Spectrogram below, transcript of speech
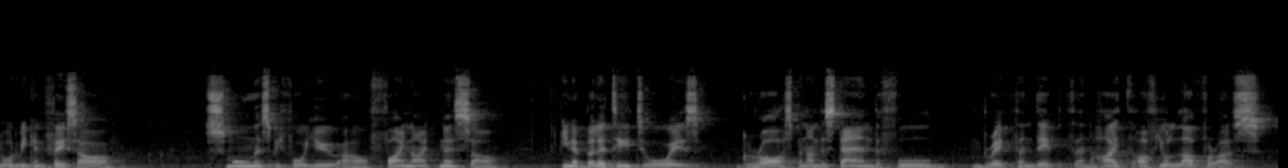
Lord, we confess our smallness before you, our finiteness, our inability to always grasp and understand the full breadth and depth and height of your love for us.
